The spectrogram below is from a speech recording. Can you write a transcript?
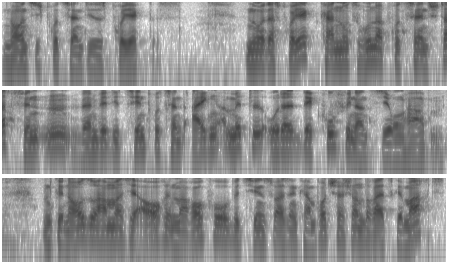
90 Prozent dieses Projektes. Nur das Projekt kann nur zu 100 Prozent stattfinden, wenn wir die 10 Prozent Eigenmittel oder der Kofinanzierung haben. Und genauso haben wir es ja auch in Marokko bzw. in Kambodscha schon bereits gemacht,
